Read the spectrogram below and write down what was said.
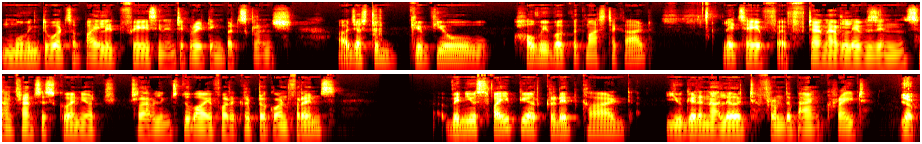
moving towards a pilot phase in integrating BitsCrunch. Uh, just to give you how we work with Mastercard, let's say if, if Tanner lives in San Francisco and you're traveling to Dubai for a crypto conference, when you swipe your credit card, you get an alert from the bank, right? Yep.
